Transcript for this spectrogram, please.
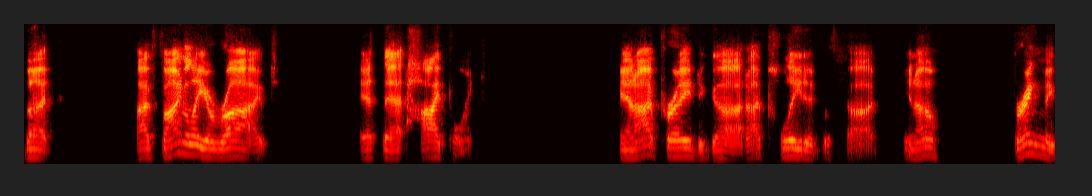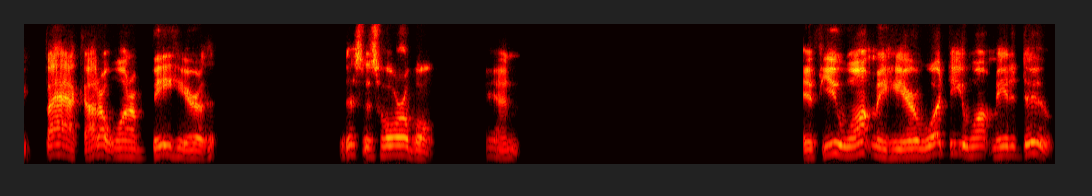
But I finally arrived at that high point. And I prayed to God. I pleaded with God, you know, bring me back. I don't want to be here. This is horrible. And if you want me here, what do you want me to do?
